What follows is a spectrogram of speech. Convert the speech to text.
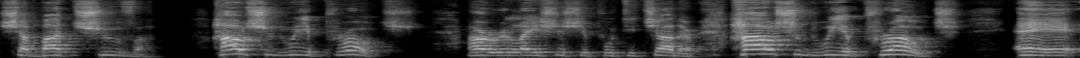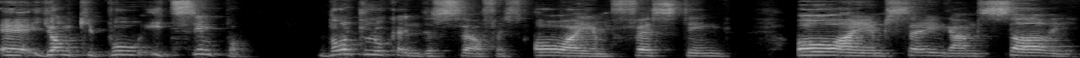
Shabbat Shuva? How should we approach our relationship with each other? How should we approach uh, uh, Yom Kippur? It's simple. Don't look in the surface. Oh, I am fasting. Oh, I am saying I'm sorry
